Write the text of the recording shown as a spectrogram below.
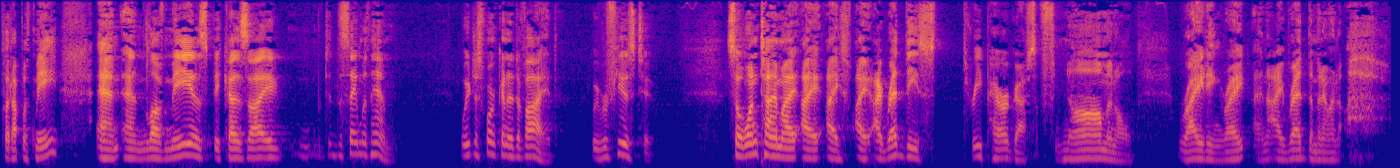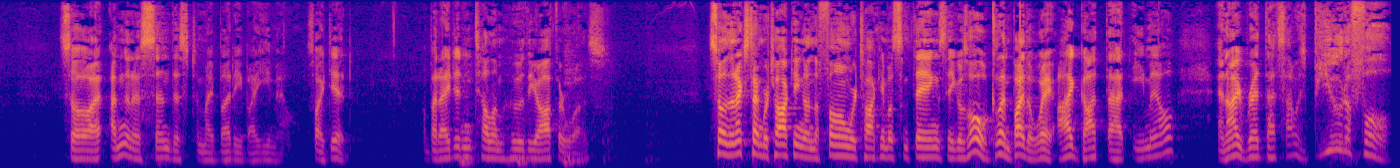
put up with me and, and love me is because I did the same with him. We just weren't going to divide. We refused to. So one time I, I, I, I read these three paragraphs of phenomenal writing, right? And I read them and I went, ah. Oh. So I, I'm going to send this to my buddy by email. So I did. But I didn't tell him who the author was. So the next time we're talking on the phone, we're talking about some things, and he goes, Oh, Glenn, by the way, I got that email, and I read that. So that was beautiful.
